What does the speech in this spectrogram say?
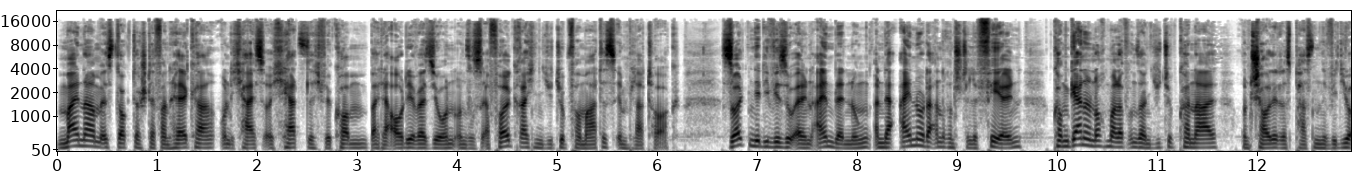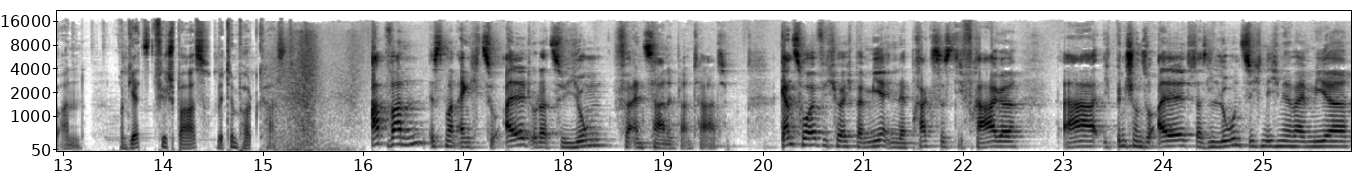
mein Name ist Dr. Stefan Helker und ich heiße euch herzlich willkommen bei der Audioversion unseres erfolgreichen YouTube-Formates Implatalk. Sollten dir die visuellen Einblendungen an der einen oder anderen Stelle fehlen, komm gerne nochmal auf unseren YouTube-Kanal und schau dir das passende Video an. Und jetzt viel Spaß mit dem Podcast. Ab wann ist man eigentlich zu alt oder zu jung für ein Zahnimplantat? Ganz häufig höre ich bei mir in der Praxis die Frage, ah, ich bin schon so alt, das lohnt sich nicht mehr bei mir,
